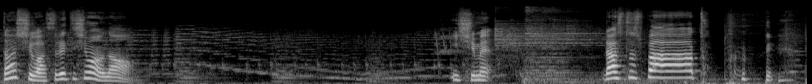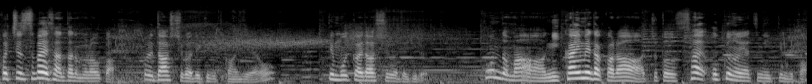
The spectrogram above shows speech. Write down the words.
ダッシュ忘れてしまうな。一周目。ラストスパート こっちの素早さん頼もらおうか。これダッシュができるって感じだよ。で、もう一回ダッシュができる。今度まあ、2回目だから、ちょっとさ奥のやつに行ってみるか。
